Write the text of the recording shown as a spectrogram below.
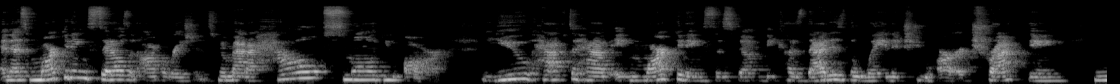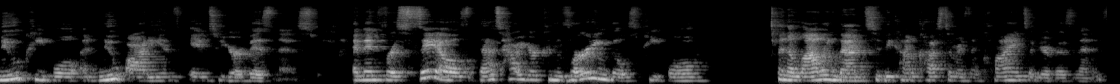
And that's marketing, sales, and operations. No matter how small you are, you have to have a marketing system because that is the way that you are attracting new people, a new audience into your business. And then for sales, that's how you're converting those people and allowing them to become customers and clients of your business.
